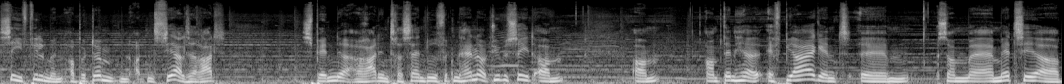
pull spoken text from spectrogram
se filmen og bedømme den, og den ser altså ret spændende og ret interessant ud, for den handler jo dybest set om, om, om den her FBI-agent, øh, som er med til at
